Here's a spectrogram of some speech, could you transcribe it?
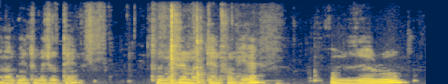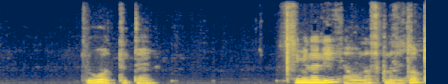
And I'm going to measure 10. So measure my 10 from here, from 0 to what? To 10. Similarly, I will just close it up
